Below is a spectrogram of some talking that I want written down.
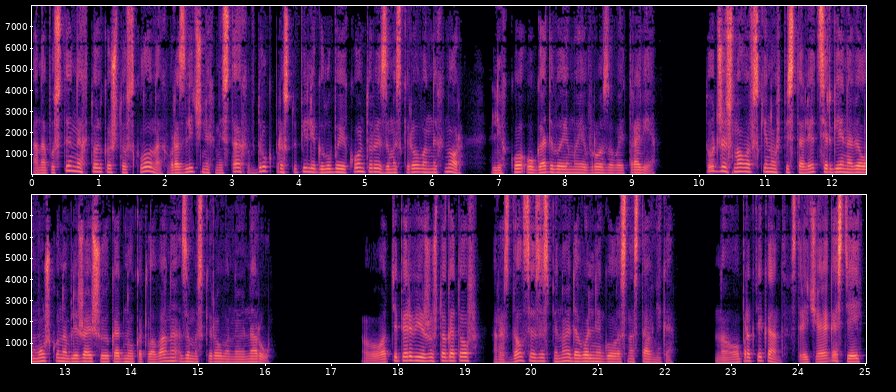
А на пустынных только что склонах в различных местах вдруг проступили голубые контуры замаскированных нор, легко угадываемые в розовой траве. Тут же, снова вскинув пистолет, Сергей навел мушку на ближайшую к дну котлована замаскированную нору. «Вот теперь вижу, что готов», – раздался за спиной довольный голос наставника. «Ну, практикант, встречай гостей».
